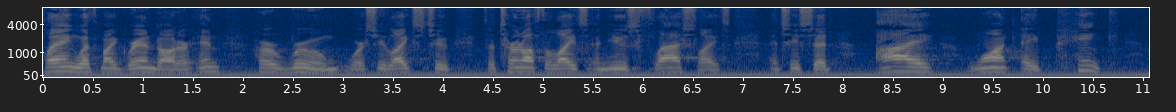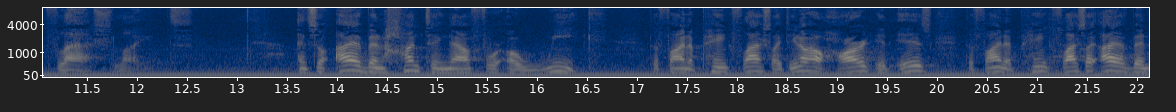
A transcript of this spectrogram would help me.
playing with my granddaughter in her room where she likes to, to turn off the lights and use flashlights. And she said, I want a pink flashlight. And so I have been hunting now for a week to find a pink flashlight. Do you know how hard it is to find a pink flashlight? I have been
